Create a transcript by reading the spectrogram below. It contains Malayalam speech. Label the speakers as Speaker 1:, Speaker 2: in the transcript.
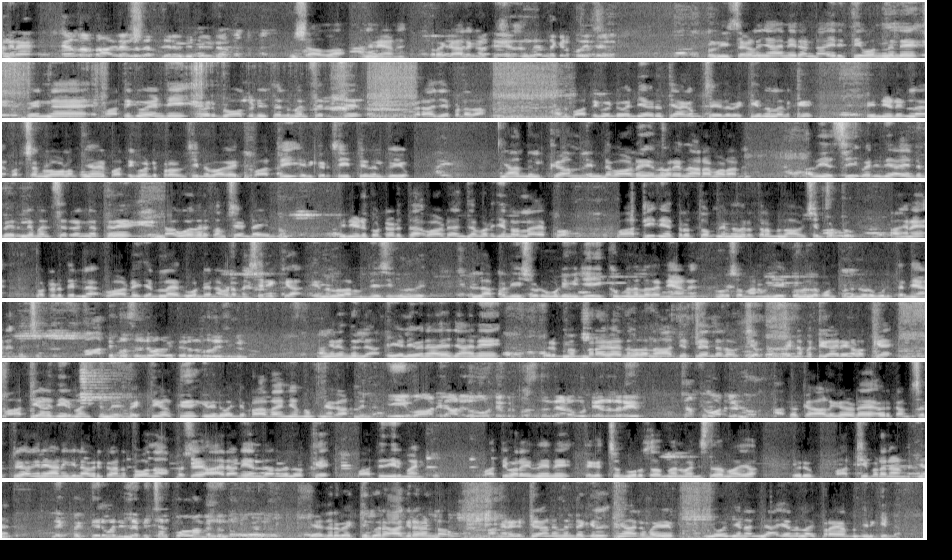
Speaker 1: അങ്ങനെ എറണാകുളത്ത് ആഗ്രഹങ്ങൾ ജനവിധി തേടുകയാണ്
Speaker 2: ഇൻഷാല്ല അങ്ങനെയാണ് കുറെ കാലങ്ങൾക്ക്
Speaker 1: എന്തൊക്കെയാണ് പ്രതീക്ഷകൾ
Speaker 2: പ്രതീക്ഷകൾ ഞാൻ രണ്ടായിരത്തി ഒന്നിൽ പിന്നെ പാർട്ടിക്ക് വേണ്ടി ഒരു ബ്ലോക്ക് ഡിവിഷനിൽ മത്സരിച്ച് പരാജയപ്പെട്ടതാണ്. അത് പാർട്ടിക്ക് വേണ്ടി വലിയ ഒരു ത്യാഗം ചെയ്ത വ്യക്തി എന്നുള്ള നിലയ്ക്ക് പിന്നീടുള്ള വർഷങ്ങളോളം ഞാൻ പാർട്ടിക്ക് വേണ്ടി പ്രവർത്തിച്ചതിന്റെ ഭാഗമായിട്ട് പാർട്ടി എനിക്കൊരു സീറ്റ് നൽകുകയും. ഞാൻ നിൽക്കാം എന്റെ വാർഡ് എന്ന് പറയുന്ന ആറാം വാർഡാണ്. അത് എസ് സി വനിതയായതിന്റെ പേരിൽ മത്സരരംഗത്തിൽ ഉണ്ടാവുക എന്നൊരു സംശയം ഉണ്ടായിരുന്നു. പിന്നീട് തൊട്ടടുത്ത വാർഡ് അഞ്ചാം വാർഡ് ജനറൽ ആയപ്പോൾ പാർട്ടി നേതൃത്വം എന്നെ നിർത്തണമെന്ന് ആവശ്യപ്പെട്ടു. അങ്ങനെ തൊട്ടടുത്തില്ല വാർഡ് ജനറൽ ആയതുകൊണ്ട് തന്നെ അവിടെ മത്സരിക്കുക എന്നുള്ളതാണ് ഉദ്ദേശിക്കുന്നത്. എല്ലാ പ്രതീക്ഷയോടും കൂടി വിജയിക്കും എന്നുള്ളത് തന്നെയാണ്. നൂറ് ശതമാനം വിജയിക്കും എന്നുള്ള കോൺഫിഡന്റോട് കൂടി തന്നെയാണ് മത്സരിക്കുന്നത്.
Speaker 1: പാർട്ടി പ്രസിഡന്റ് പദവി തരുമെന്ന് പ്രതീക്ഷിക്കുന്നുണ്ടോ?
Speaker 2: അങ്ങനെയൊന്നുമില്ല. ഈ എളിവനായ ഞാൻ ഒരു മെമ്പറാകുക എന്നുള്ളതാണ് ആദ്യത്തെ എന്റെ ദൗത്യം. പിന്നെ മറ്റു കാര്യങ്ങളൊക്കെ പാർട്ടിയാണ് തീരുമാനിക്കുന്നത്. വ്യക്തികൾക്ക് ഇതിൽ വലിയ പ്രാധാന്യമൊന്നും ഞാൻ കാണുന്നില്ല.
Speaker 1: ഈ വാർഡിലെ ആളുകൾ വോട്ട് ചെയ്യുമ്പോൾ പ്രസിഡന്റിനാണ് വോട്ട് വാർഡിലുണ്ടോ?
Speaker 2: അതൊക്കെ ആളുകളുടെ ഒരു കൺസെപ്റ്റ് അങ്ങനെയാണെങ്കിൽ അവർക്കാണ് തോന്നാം. പക്ഷെ ആരാണ് എന്താണെന്നൊക്കെ പാർട്ടി തീരുമാനിക്കും. പാർട്ടി പറയുന്നതിന് തികച്ചും നൂറ് ശതമാനം അനുസൃതമായ ഒരു പാർട്ടി പഠനമാണ് ഞാൻ.
Speaker 1: വ്യക്തിപരമായിട്ട് ലഭിച്ചാൽ കൊള്ളാമെന്നുണ്ടോ?
Speaker 2: ഏതൊരു വ്യക്തിക്കും ഒരു ആഗ്രഹം ഉണ്ടാവും. അങ്ങനെ കിട്ടുകയാണെന്നുണ്ടെങ്കിൽ ഞാനും യോജ്യനല്ല എന്നുള്ള അഭിപ്രായമൊന്നും എനിക്കില്ല.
